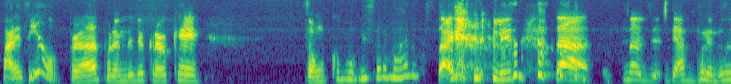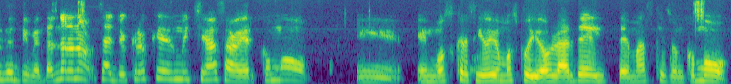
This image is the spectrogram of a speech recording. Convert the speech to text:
parecido, ¿verdad? Por ende, yo creo que son como mis hermanos, o sea, no, ya poniéndose sentimental, no, no, no, o sea, yo creo que es muy chido saber cómo eh, hemos crecido y hemos podido hablar de temas que son como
